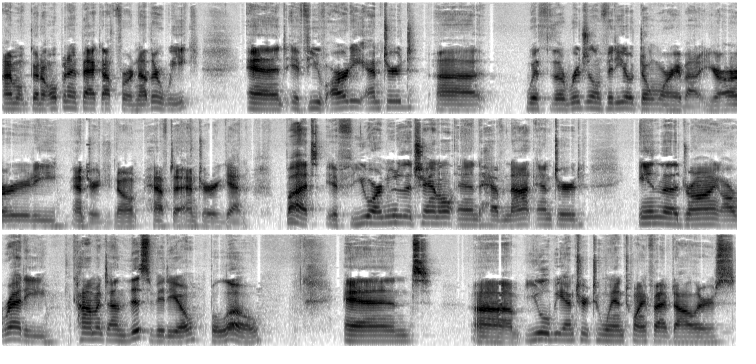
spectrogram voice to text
I'm going to open it back up for another week. And if you've already entered uh, with the original video, don't worry about it. You're already entered. You don't have to enter again. But if you are new to the channel and have not entered in the drawing already, comment on this video below and um, you will be entered to win $25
